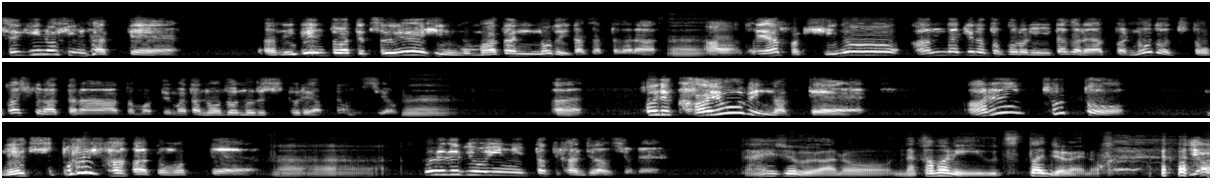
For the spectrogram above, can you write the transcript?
次の日になって、あの、イベント終わって次の日にもまた喉痛かったから、うんあ、これやっぱ昨日あんだけのところにいたからやっぱり喉ちょっとおかしくなったなと思って、また喉塗るスプレーやったんですよ。うんはい。それで火曜日になって、あれ？ちょっと熱っぽいなと思って、ああそれで病院に行ったって感じなんですよね。大丈夫？あの仲間に移ったんじゃないの？いや、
